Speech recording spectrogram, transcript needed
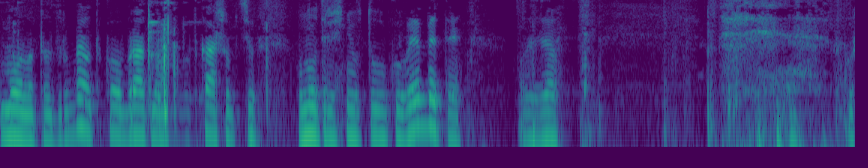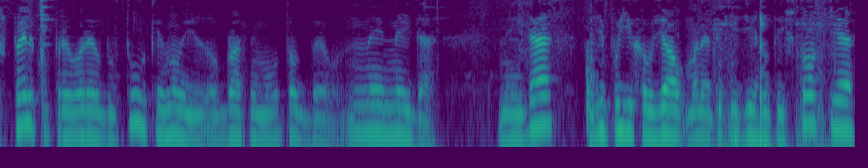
молота зробив такого обратного молотка, щоб цю внутрішню втулку вибити. Ось я таку шпильку приварив до втулки, ну і обратний молоток бив. Не, не йде. Не йде. Тоді поїхав, взяв, у мене такий зігнутий шток є.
